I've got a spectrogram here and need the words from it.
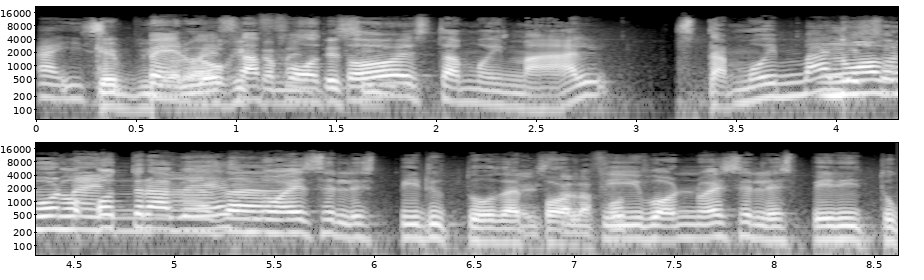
Ahí sí. Que Pero esa foto sí. está muy mal. Está muy mal. No Eso otra vez no es el espíritu deportivo, no es el espíritu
